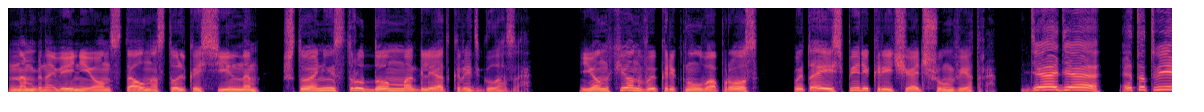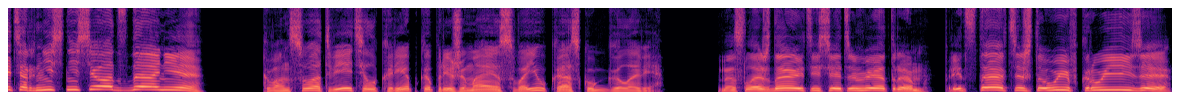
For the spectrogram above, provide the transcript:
На мгновение он стал настолько сильным, что они с трудом могли открыть глаза. Йон Хён выкрикнул вопрос, пытаясь перекричать шум ветра. «Дядя, этот ветер не снесет здание!» Квансу ответил, крепко прижимая свою каску к голове. «Наслаждайтесь этим ветром! Представьте, что вы в круизе!»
